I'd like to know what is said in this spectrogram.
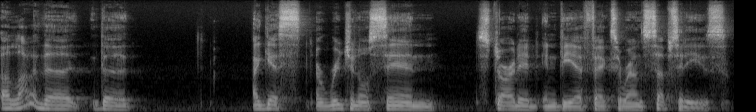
A lot of the the I guess original sin started in VFX around subsidies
